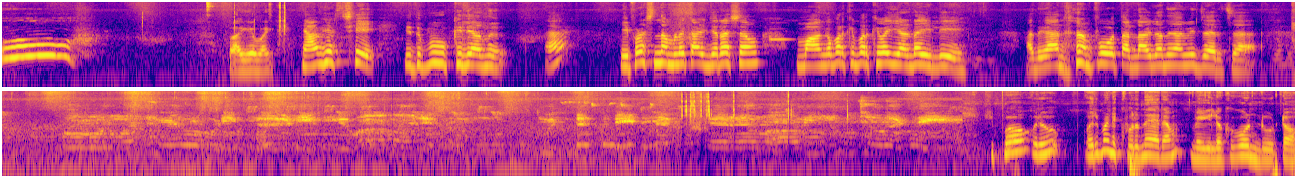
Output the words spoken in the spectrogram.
ഓ ഭാഗ്യമായി ഞാൻ വിചാരിച്ചേ ഇത് പൂക്കില്ലാന്ന് ഏ? ഈ പ്രാവശ്യം നമ്മൾ കഴിഞ്ഞ പ്രാവശ്യം മാങ്ങ പറക്കി പറക്കി വയ്യാണ്ടായില്ലേ? അത് കാരണം പൂത്തുണ്ടാവില്ല എന്ന് ഞാൻ വിചാരിച്ച. ഇപ്പോൾ ഒരു ഒരു മണിക്കൂർ നേരം വെയിലൊക്കെ കൊണ്ടു കേട്ടോ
